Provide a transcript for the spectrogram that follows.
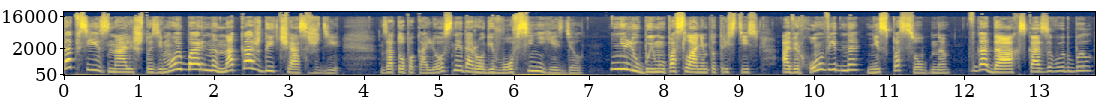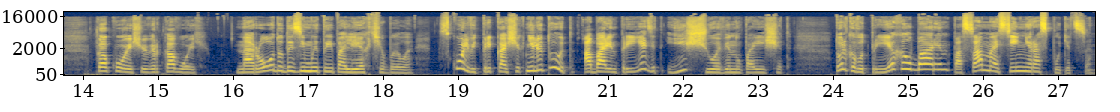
Так все и знали, что зимой барина на каждый час жди. Зато по колесной дороге вовсе не ездил. Не любо ему посланием-то трястись, а верхом, видно, не способна. В годах, сказывают, был. Какой еще верковой? Народу до зимы-то и полегче было. Сколь ведь приказчик не лютует, а барин приедет и еще вину поищет. Только вот приехал барин по самой осенней распутице.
